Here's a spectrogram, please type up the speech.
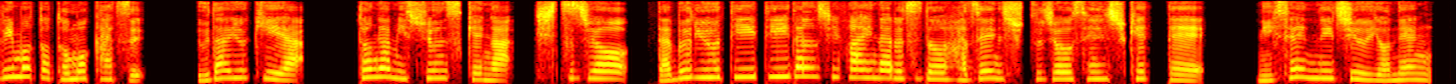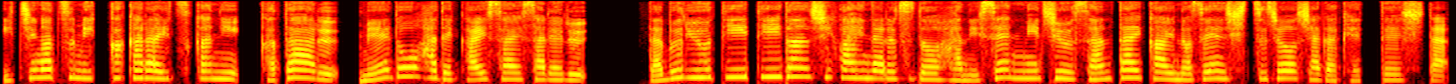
張本智和、宇田幸也、戸上俊介が出場 WTT 男子ファイナルズドーハ全出場選手決定。2024年1月3日から5日にカタール、メイドーハで開催される WTT 男子ファイナルズドーハ2023大会の全出場者が決定した。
